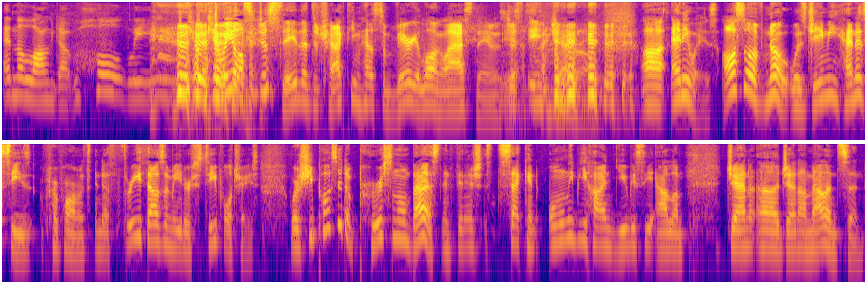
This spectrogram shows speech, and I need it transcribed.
and the long jump. Holy. can, can we also just say that the track team has some very long last names, just Yes. in general? uh, anyways, also of note was Jamie Hennessy's performance in the 3,000 meter steeplechase, where she posted a personal best and finished second only behind UBC alum Jen, uh, Jenna Mallinson.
